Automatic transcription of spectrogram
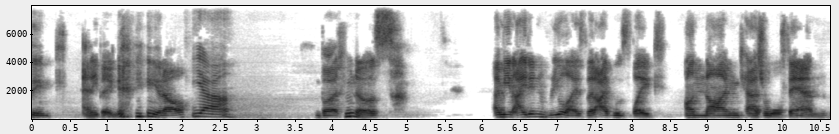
think anything, you know? yeah. But who knows? I mean, I didn't realize that I was like a non casual fan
